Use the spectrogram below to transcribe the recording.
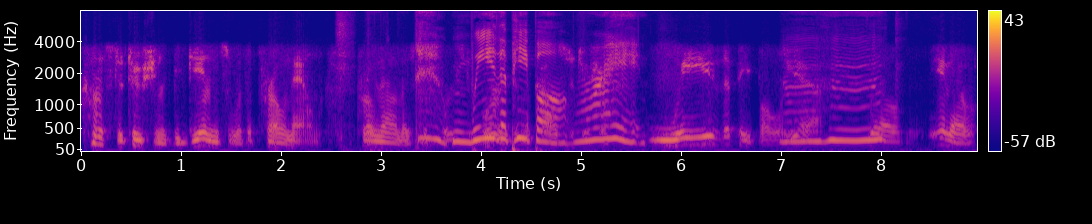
Constitution begins with a pronoun. Pronoun is the We the people, Constitution. right? We the people, yeah. Mm-hmm. Well, you know,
